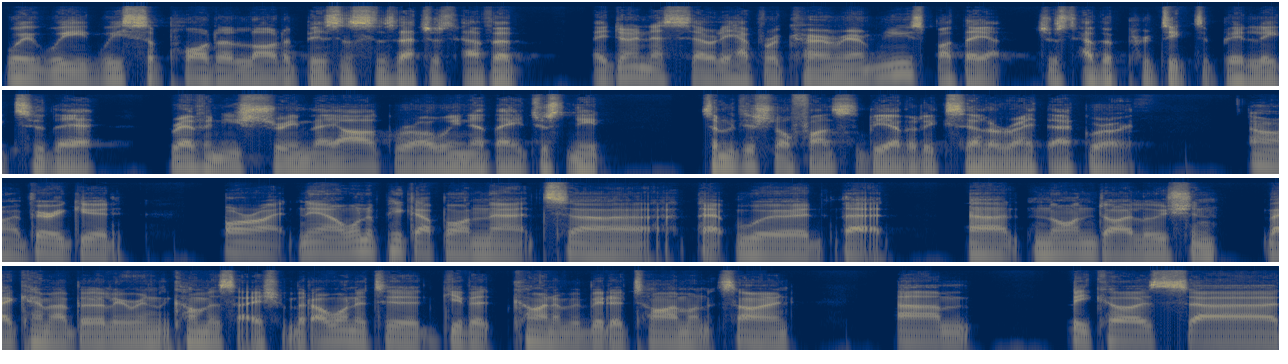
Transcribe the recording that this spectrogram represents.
we, we, we support a lot of businesses that just have a, they don't necessarily have recurring revenues, but they just have a predictability to their revenue stream. They are growing and they just need some additional funds to be able to accelerate that growth. All right, very good. All right, now I want to pick up on that uh, that word, that uh, non-dilution that came up earlier in the conversation, but I wanted to give it kind of a bit of time on its own. Um, because uh,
